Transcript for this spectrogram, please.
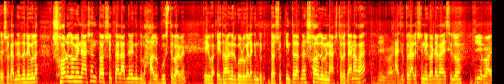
দর্শক আপনারা যদি এগুলো সরজমিনে আসেন দর্শক তাহলে আপনারা কিন্তু ভালো বুঝতে পারবেন। এই এই ধরনের গরুগুলা কিন্তু দর্শক কিনতে আপনার সরজমিনে আসতে হবে তাই না ভাই? আজকে তো কালেকশন কটা ভাই ছিল। জি ভাই।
